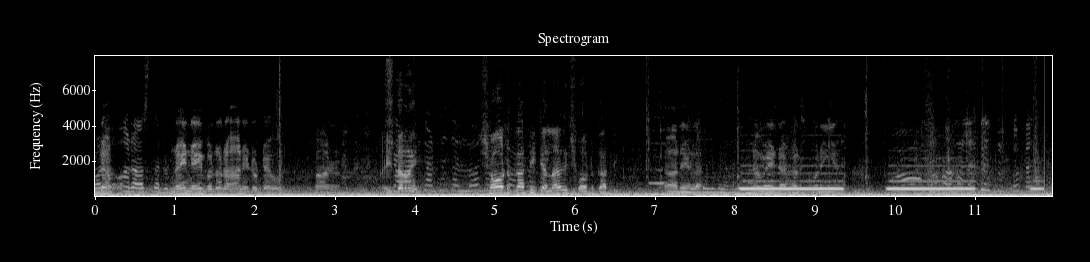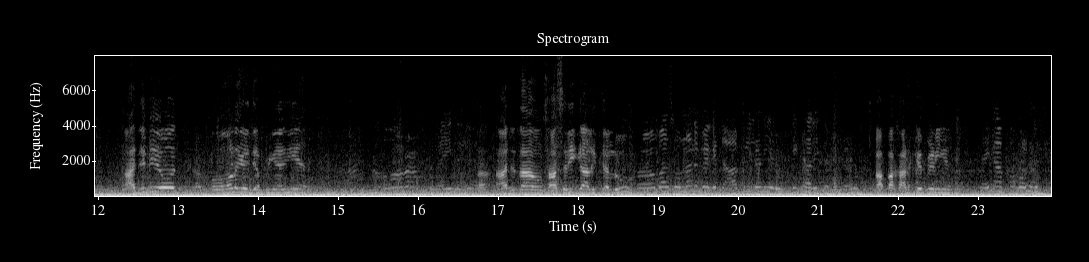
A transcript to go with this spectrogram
ਬਹੁਤ ਰਾਸਤਾ ਟੁੱਟ ਨਹੀਂ ਨਹੀਂ ਪਤਾ ਰਾਹ ਨਹੀਂ ਟੁੱਟਿਆ ਉਹ ਹਾਂ ਇੱਧਰ ਦੀ ਚੱਲੋ ਸ਼ਾਰਟਕਟ ਹੀ ਚੱਲਾਂਗੇ ਸ਼ਾਰਟਕਟ ਹੀ। ਆ ਦੇਖ ਲੈ। ਨਵੇਂ ਦਾ ਹਰਸ ਬਣੀ ਆ। ਅੱਜ ਵੀ ਉਹ ਪਵਾਉਣਗੇ ਜੱਫੀਆਂ ਜੀਆਂ। ਨਹੀਂ ਨਹੀਂ। ਹਾਂ, ਅੱਜ ਤਾਂ ਹੁਣ ਸਤਿ ਸ੍ਰੀ ਅਕਾਲ ਹੀ ਚੱਲੂ। ਹਾਂ ਬਸ ਉਹਨਾਂ ਨੇ ਬੈ ਕੇ ਚਾਹ ਪੀ ਲੈਣੀ ਹੈ ਰੋਟੀ ਖਾ ਲਈ ਚੱਲ ਜਾਣਾ। ਆਪਾਂ ਖੜ ਕੇ ਪੀਣੀ ਹੈ। ਨਹੀਂ ਆਪਾਂ ਕੋਲ ਵੀ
